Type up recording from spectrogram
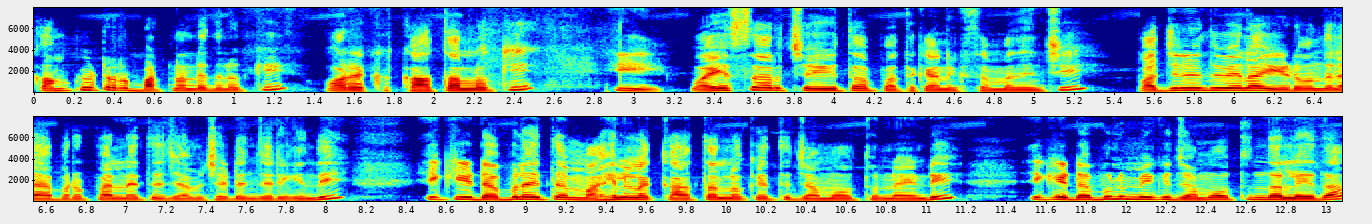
కంప్యూటర్ బటన్ అనేది నొక్కి వారి యొక్క ఖాతాల్లోకి ఈ వైఎస్ఆర్ చేయుత పథకానికి సంబంధించి పద్దెనిమిది వేల ఏడు వందల యాభై రూపాయలను అయితే జమ చేయడం జరిగింది. ఇక ఈ డబ్బులు అయితే మహిళల ఖాతాల్లోకి అయితే జమ అవుతున్నాయండి. ఇక ఈ డబ్బులు మీకు జమ అవుతుందా లేదా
